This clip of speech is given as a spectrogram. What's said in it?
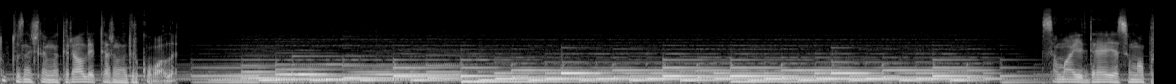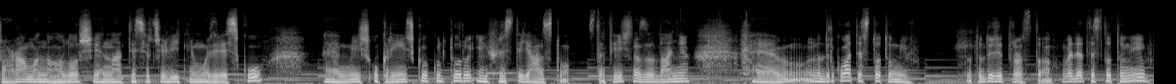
Тобто знайшли матеріали і теж надрукували. Сама ідея, сама програма наголошує на тисячолітньому зв'язку е, між українською культурою і християнством. Стратегічне завдання е, надрукувати 100 томів. Тобто дуже просто видати 100 томів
